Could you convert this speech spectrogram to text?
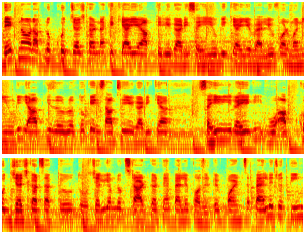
देखना और आप लोग खुद जज करना कि क्या ये आपके लिए गाड़ी सही होगी, क्या ये वैल्यू फॉर मनी होगी। या आपकी ज़रूरतों के हिसाब से ये गाड़ी क्या सही रहेगी, वो आप खुद जज कर सकते हो। तो चलिए हम लोग स्टार्ट करते हैं पहले पॉजिटिव पॉइंट से। पहले जो तीन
